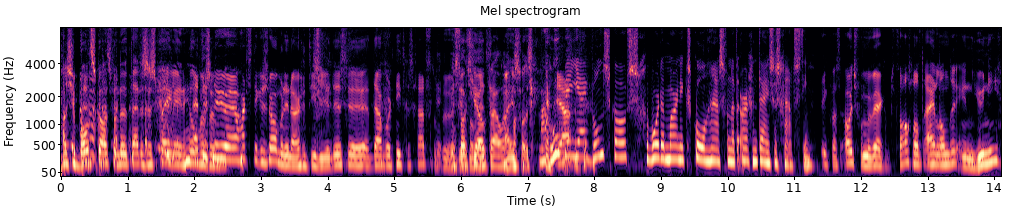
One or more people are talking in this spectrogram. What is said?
Als je bondscoach van de, tijdens de Spelen in Hilversum... Het is nu uh, hartstikke zomer in Argentinië, dus uh, daar wordt niet geschaatst. Op, uh, soortje ook trouwens. Maar, maar hoe ben jij bondscoach geworden, Marnix Koolhaas... van het Argentijnse schaatsteam? Ik was ooit voor mijn werk op de Valklandeilanden in juni.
